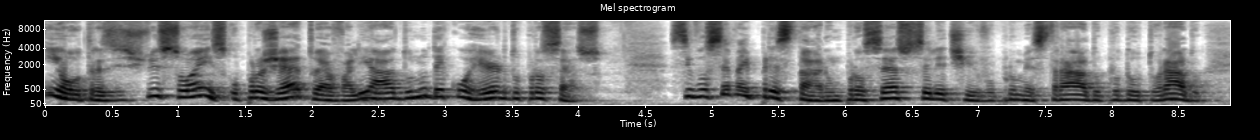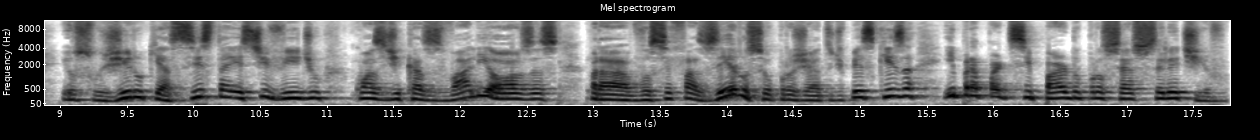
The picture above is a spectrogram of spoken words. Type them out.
Em outras instituições, o projeto é avaliado no decorrer do processo. Se você vai prestar um processo seletivo para o mestrado, para o doutorado, eu sugiro que assista a este vídeo com as dicas valiosas para você fazer o seu projeto de pesquisa e para participar do processo seletivo.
